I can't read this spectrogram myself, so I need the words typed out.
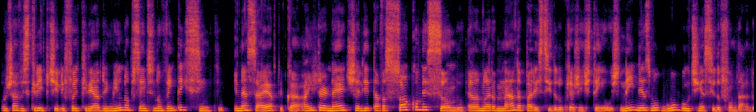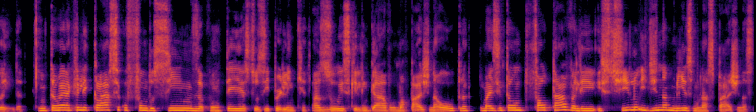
O JavaScript ele foi criado em 1995 e nessa época a internet ali estava só começando. Ela não era nada parecida do que a gente tem hoje. Nem mesmo o Google tinha sido fundado ainda. Então era aquele clássico fundo cinza com textos, hiperlink azuis que ligavam uma página a outra. Mas então faltava ali estilo e dinamismo nas páginas.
